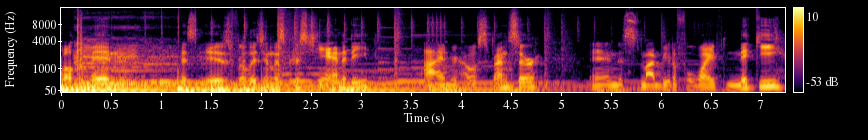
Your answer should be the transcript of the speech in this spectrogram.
Welcome in. This is Religionless Christianity. I'm your host, Spencer, and this is my beautiful wife, Nikki.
